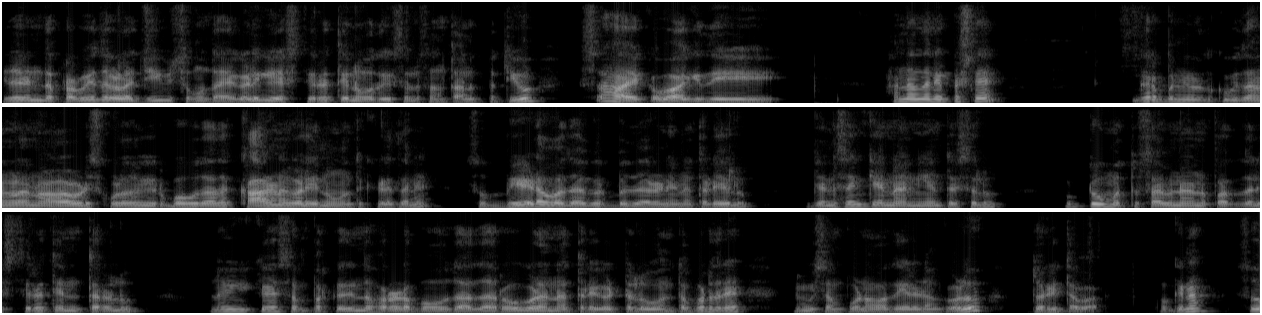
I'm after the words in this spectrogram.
ಇದರಿಂದ ಪ್ರಭೇದಗಳ ಜೀವಿ ಸಮುದಾಯಗಳಿಗೆ ಸ್ಥಿರತೆಯನ್ನು ಒದಗಿಸಲು ಸಂತಾನೋತ್ಪತ್ತಿಯು ಸಹಾಯಕವಾಗಿದೆ. ಹನ್ನೊಂದನೇ ಪ್ರಶ್ನೆ. ಗರ್ಭನಿರೋಧಕ ವಿಧಾನಗಳನ್ನು ಅಳವಡಿಸಿಕೊಳ್ಳಲು ಇರಬಹುದಾದ ಕಾರಣಗಳೇನು ಅಂತ ಕೇಳಿದ್ದಾನೆ ಸೊ ಬೇಡವಾದ ಗರ್ಭಧಾರಣೆಯನ್ನು ತಡೆಯಲು, ಜನಸಂಖ್ಯೆಯನ್ನು ನಿಯಂತ್ರಿಸಲು, ಹುಟ್ಟು ಮತ್ತು ಸಾವಿನ ಅನುಪಾತದಲ್ಲಿ ಸ್ಥಿರತೆಯನ್ನು ತರಲು ಲೈಂಗಿಕ ಸಂಪರ್ಕದಿಂದ ಹೊರಡಬಹುದಾದ ರೋಗಗಳನ್ನು ತಡೆಗಟ್ಟಲು ಅಂತ ಬರೆದ್ರೆ ನಿಮಗೆ ಸಂಪೂರ್ಣವಾದ ಎರಡು ಅಂಕಗಳು ದೊರೀತವೆ. ಓಕೆನಾ? ಸೊ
